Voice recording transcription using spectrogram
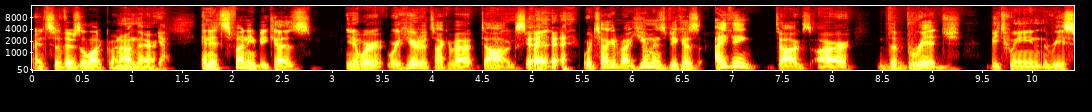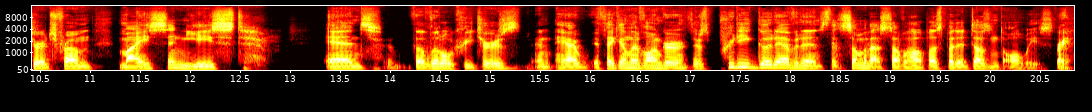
right so there's a lot going on there Yeah. and it's funny because you know we're we're here to talk about dogs but we're talking about humans because i think dogs are the bridge between the research from mice and yeast and the little creatures. And hey I, if they can live longer there's pretty good evidence that some of that stuff will help us but it doesn't always. Right.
